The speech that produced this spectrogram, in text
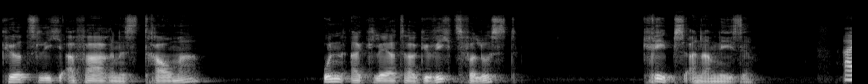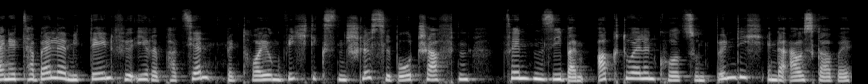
kürzlich erfahrenes Trauma, unerklärter Gewichtsverlust, Krebsanamnese. Eine Tabelle mit den für Ihre Patientenbetreuung wichtigsten Schlüsselbotschaften finden Sie beim aktuellen Kurz und Bündig in der Ausgabe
